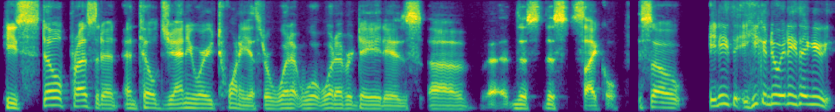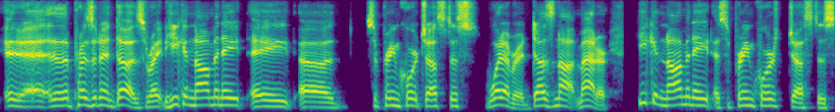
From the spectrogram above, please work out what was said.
he's still president until January twentieth or whatever day it is uh, this this cycle. So anything he can do anything he, uh, the president does, right? He can nominate a uh, Supreme Court justice, whatever. It does not matter. He can nominate a Supreme Court justice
